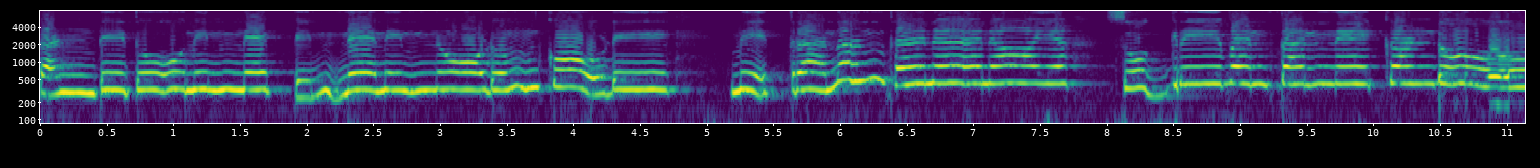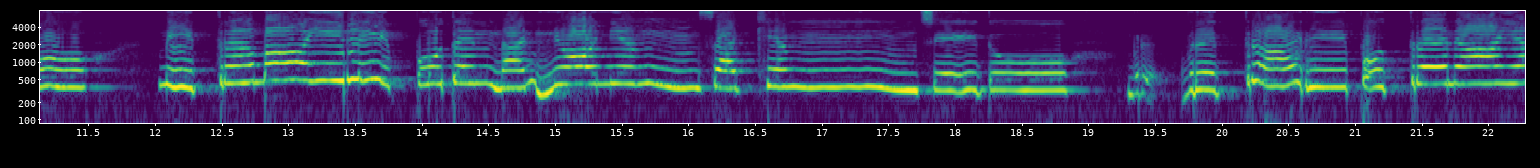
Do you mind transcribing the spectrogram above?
കണ്ടിതു നിന്നെ പിന്നെ നിന്നോടും കൂടി. മിത്രനന്ദനായ സുഗ്രീവൻ തന്നെ കണ്ടു. മിത്രമായിരിപ്പു അന്യോന്യം സഖ്യം ചെയ്തു. വൃത്രാരി പുത്രനായ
